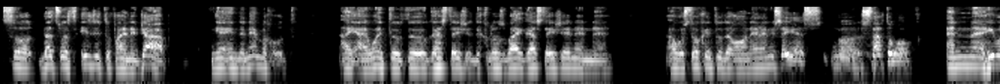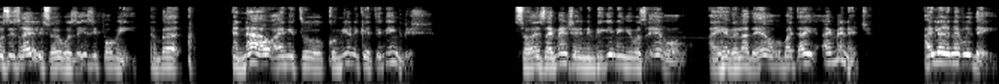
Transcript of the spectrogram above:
So that was easy to find a job, yeah, in the neighborhood. I, I went to the gas station, the close by gas station, and uh, I was talking to the owner, and he said, "Yes, go start to walk. And uh, he was Israeli, so it was easy for me. But and now I need to communicate in English. So as I mentioned in the beginning, it was error. I have a lot of error, but I, I manage. I learn every day.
